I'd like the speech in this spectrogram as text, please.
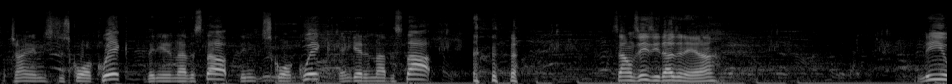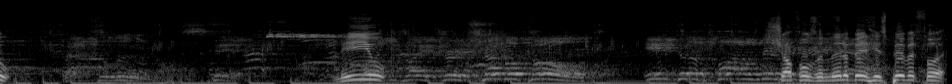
So China needs to score quick. They need another stop. They need to score quick and get another stop. Sounds easy, doesn't it, huh? Liu. Liu shuffles a little bit his pivot foot.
